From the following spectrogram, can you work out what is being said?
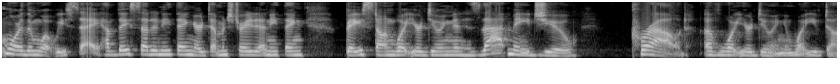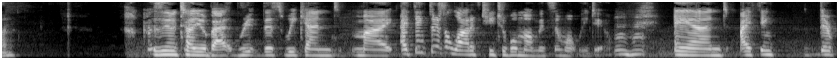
more than what we say. Have they said anything or demonstrated anything based on what you're doing and has that made you proud of what you're doing and what you've done? I was going to tell you about re- this weekend. My, I think there's a lot of teachable moments in what we do, Mm-hmm. and I think they're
